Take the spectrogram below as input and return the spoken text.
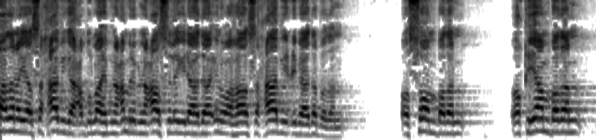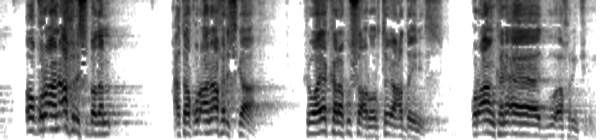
qaadanayaa saxaabiga cabdulaahi bnu camr bni caas la yidhaahdaa inuu ahaa saxaabi cibaado badan oo soom badan oo qiyaam badan oo qur'aan akhris badan. Xataa qur'aan akhriska riwaayo kale ku soo aroortay oo caddaynaysa. Qur'aankana aad buu akhrin jiray.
